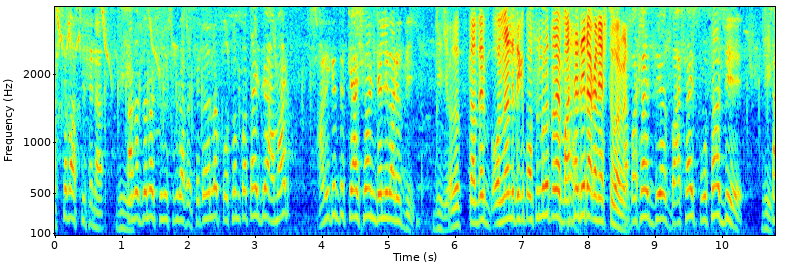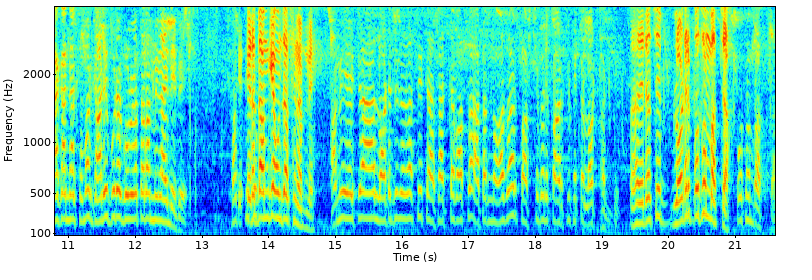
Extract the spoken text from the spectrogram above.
আসতে পারতেছে না তাদের জন্য সুযোগ সুবিধা আছে। সেটা হলো প্রথম কথাই যে আমার আমি কিন্তু ক্যাশ অন ডেলিভারিও দিই। জি জি অর্থাৎ তাদের অনলাইনে দেখে পছন্দ করে তাদের বাসায় দিয়ে টাকা নিয়ে আসতে পারবেন। বাসায় দিয়ে বাসায় পোষা দিয়ে টাকা নেওয়ার সময় গাড়ি পুরো গরুটা তারা মিলাই নেবে। এটার দাম কেমন যাচ্ছেন আপনি? আমি এটা লটে দিতে যাচ্ছি চার চারটা বাচ্চা আটান্ন হাজার পাঁচশো করে পার পিস একটা লট থাকবে। এটা হচ্ছে লটের প্রথম বাচ্চা? প্রথম বাচ্চা।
